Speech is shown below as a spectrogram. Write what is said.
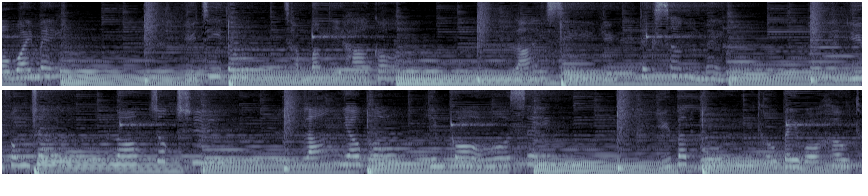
疑問和遺味。如知道沉默而下降，乃是雨的生命。如逢着落足處，冷又破厭個性。如不會逃避和後退，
